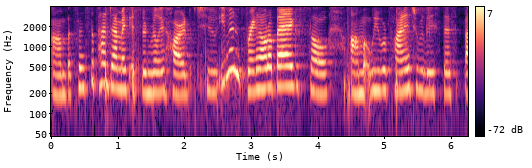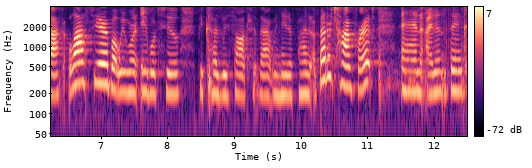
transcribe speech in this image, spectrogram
Um, but since the pandemic, it's been really hard to even bring out a bag. So um, we were planning to release this back last year, but we weren't able to because we thought that we need to find a better time for it. And I didn't think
